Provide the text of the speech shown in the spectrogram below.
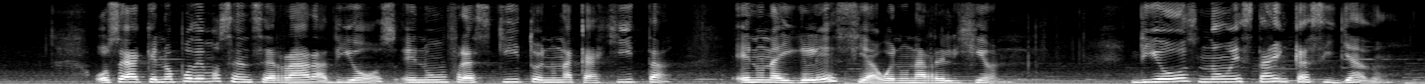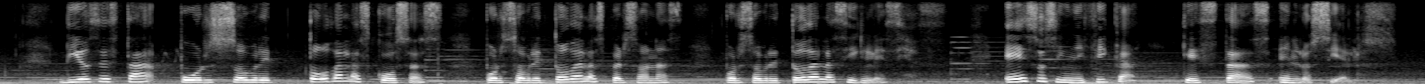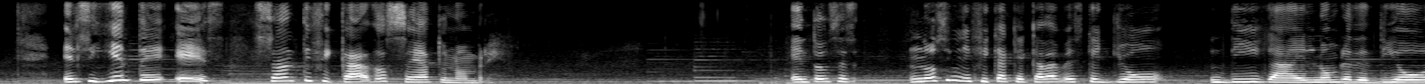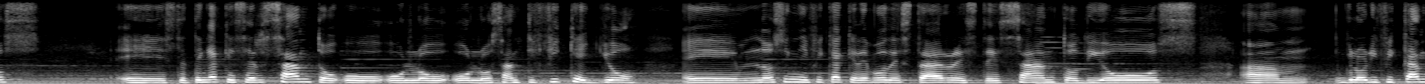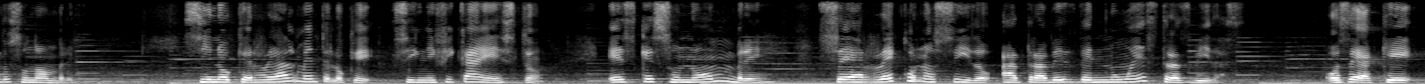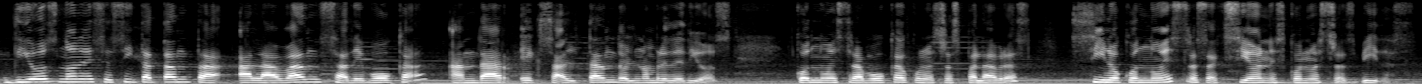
O sea que no podemos encerrar a Dios en un frasquito, en una cajita, en una iglesia o en una religión. Dios no está encasillado. Dios está por sobre todas las cosas, por sobre todas las personas, por sobre todas las iglesias. Eso significa que estás en los cielos. El siguiente es santificado sea tu nombre. Entonces, no significa que cada vez que yo diga el nombre de Dios, este, tenga que ser santo o, lo, santifique yo. Eh, no significa que debo de estar este, santo Dios, glorificando su nombre sino que realmente lo que significa esto es que su nombre sea reconocido a través de nuestras vidas. O sea que Dios no necesita tanta alabanza de boca, andar exaltando el nombre de Dios con nuestra boca o con nuestras palabras, sino con nuestras acciones, con nuestras vidas.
